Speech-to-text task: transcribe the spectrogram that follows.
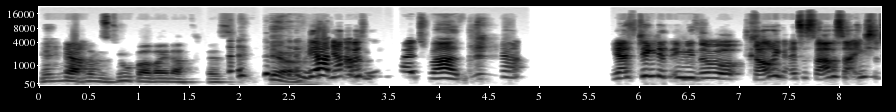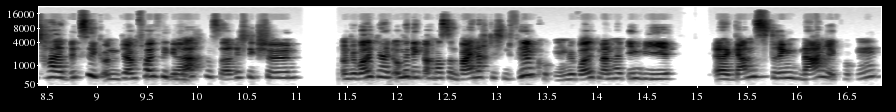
Klingt nach Ja. 'nem super Weihnachtsfest. Ja. Wir hatten Ja, aber auf es jeden Fall Spaß. Ja. Ja, es klingt jetzt irgendwie so trauriger, als es war, aber es war eigentlich total witzig und wir haben voll viel gelacht und es war richtig schön. Und wir wollten halt unbedingt auch noch so 'n weihnachtlichen Film gucken. Wir wollten dann halt irgendwie, äh, ganz dringend Narnia gucken,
